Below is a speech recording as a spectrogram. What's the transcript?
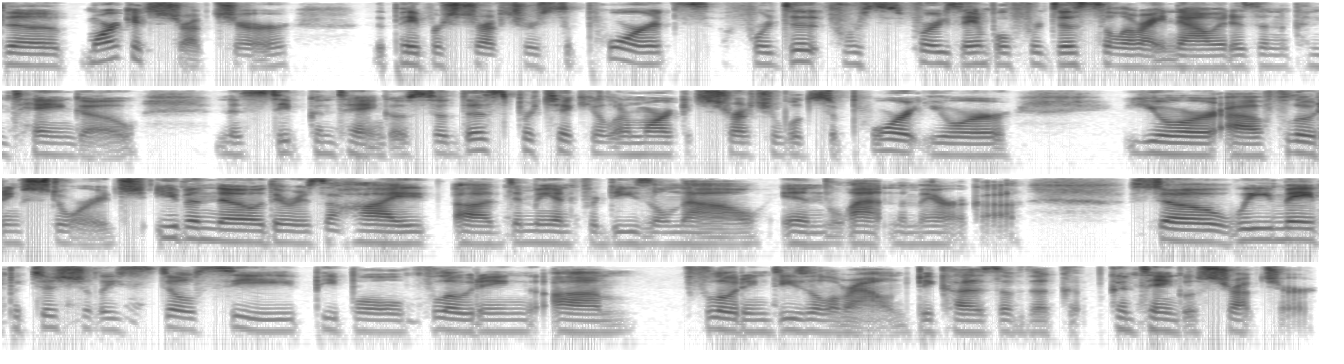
the market structure, the paper structure supports for di- for for example for distiller right now it is in contango in a steep contango. So this particular market structure would support your your uh, floating storage, even though there is a high uh, demand for diesel now in Latin America. So we may potentially still see people floating um, floating diesel around because of the contango structure.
